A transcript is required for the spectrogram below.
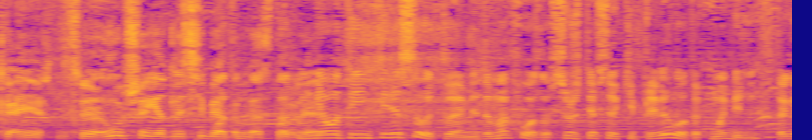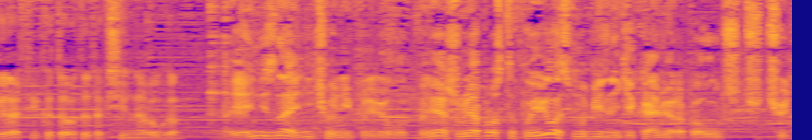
Конечно. Всё, Лучше я для себя только Вот меня оставляю. вот и интересует твоя метаморфоза. Все же тебя все-таки привело так к мобильной фотографии, которую ты так сильно ругал. А я не знаю, ничего не привело. Понимаешь, у меня просто появилась в мобильнике камера получше чуть-чуть.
